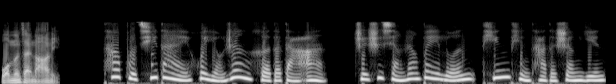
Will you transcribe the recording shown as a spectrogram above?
我们在哪里？他不期待会有任何的答案，只是想让贝伦听听他的声音。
